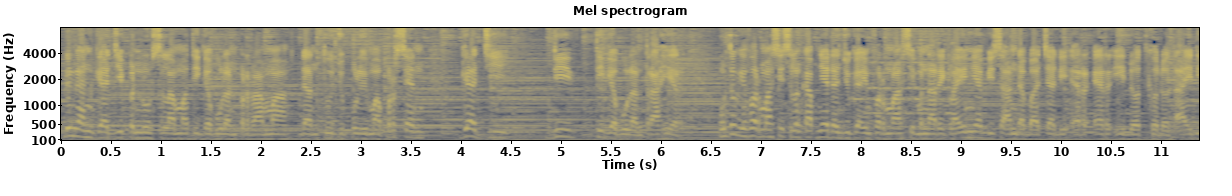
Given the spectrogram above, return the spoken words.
dengan gaji penuh selama 3 bulan pertama dan 75% gaji di 3 bulan terakhir. Untuk informasi selengkapnya dan juga informasi menarik lainnya bisa Anda baca di rri.co.id.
